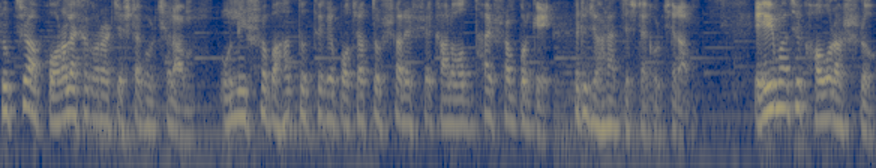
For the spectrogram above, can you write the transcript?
চুপচাপ পড়ালেখা করার চেষ্টা করছিলাম। উনিশশো বাহাত্তর থেকে পঁচাত্তর সালের সে কালো অধ্যায় সম্পর্কে একটু জানার চেষ্টা করছিলাম। এরই মাঝে খবর আসলো,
